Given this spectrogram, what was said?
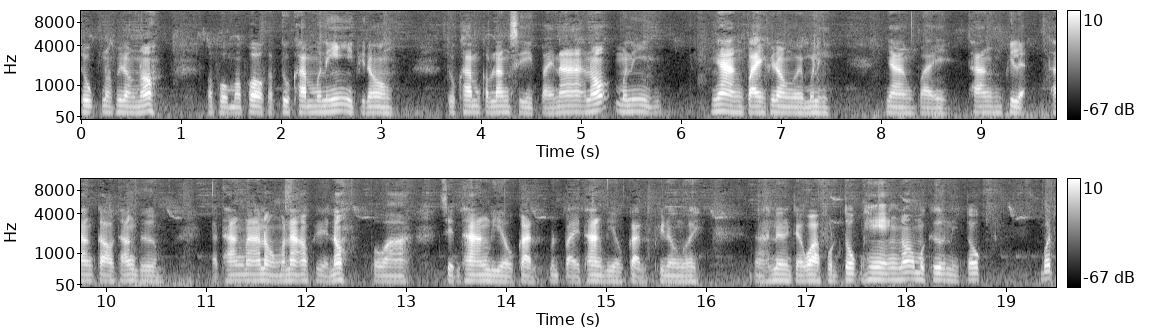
สุกเนาะพี่น้องเนาะมาพบมาพ่อกับตู้คำมื้อนี้พี่น้องตู้คำกำลังสีไปหน้าเนาะมื้อนี้ย่างไปพี่น้องเอ้ยมื้อนี้ย่างไปทางพี่แหละทางเก่าทางเดิมกับทางหน้าหนองมะนาวพี่แหละเนาะเพราะว่าเส้นทางเดียวกันมันไปทางเดียวกันพี่น้องเอ้ยอ่าเนื่องจากว่าฝนตกแห้งเนาะเมื่อคืนนี่ตกเบิด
